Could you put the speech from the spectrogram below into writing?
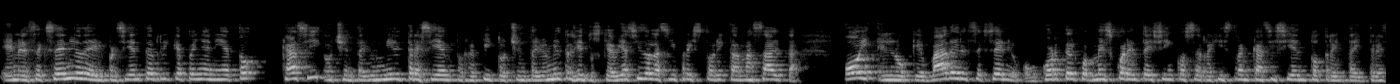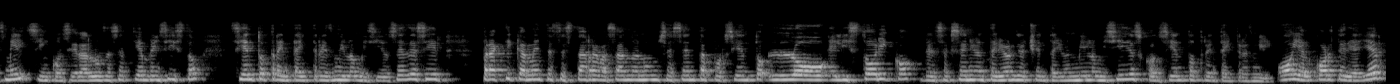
En el sexenio del presidente Enrique Peña Nieto, casi 81.300, repito, 81.300, que había sido la cifra histórica más alta. Hoy, en lo que va del sexenio, con corte el mes 45, se registran casi 133 mil, sin considerar los de septiembre, insisto, 133 mil homicidios. Es decir, prácticamente se está rebasando en un 60% lo, el histórico del sexenio anterior de 81 mil homicidios con 133 mil. Hoy, al corte de ayer,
